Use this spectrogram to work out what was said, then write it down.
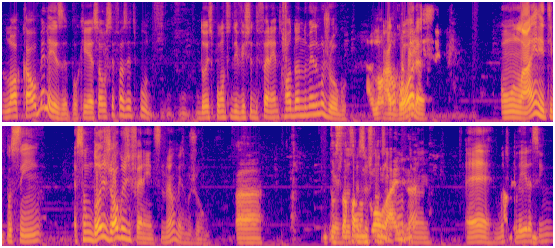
local beleza, porque é só você fazer tipo dois pontos de vista diferentes rodando no mesmo jogo. Local agora- também. Online, tipo assim, são dois jogos diferentes, não é o mesmo jogo. Ah. Então E você tá falando do online, né? É, multiplayer assim,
